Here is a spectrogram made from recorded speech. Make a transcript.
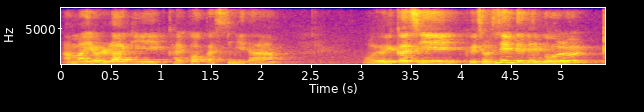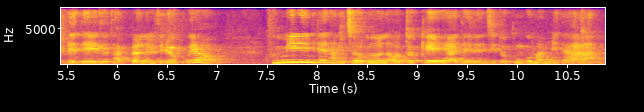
아마 연락이 갈 것 같습니다. 어, 여기까지 그 전세임대 매물에 대해서 답변을 드렸고요. 국민임대 당첨은 어떻게 해야 되는지도 궁금합니다.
